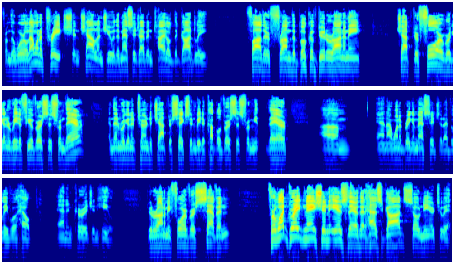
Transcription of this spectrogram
from the world. I want to preach and challenge you with a message I've entitled The Godly Father from the book of Deuteronomy, chapter 4. We're going to read a few verses from there, and then we're going to turn to chapter 6 and read a couple verses from there. Um, and I want to bring a message that I believe will help and encourage and heal. Deuteronomy 4, verse 7. For what great nation is there that has God so near to it?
